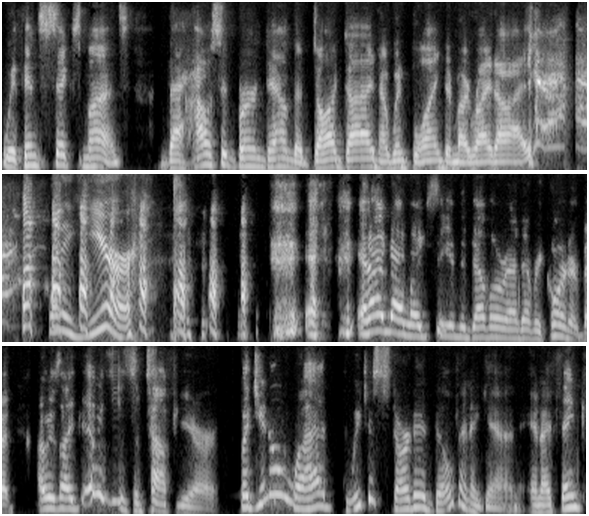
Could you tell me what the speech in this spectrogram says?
within six months, the house had burned down, the dog died, and I went blind in my right eye. What a year. and I'm not like seeing the devil around every corner, but I was like, it was just a tough year. But you know what? We just started building again. And I think,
